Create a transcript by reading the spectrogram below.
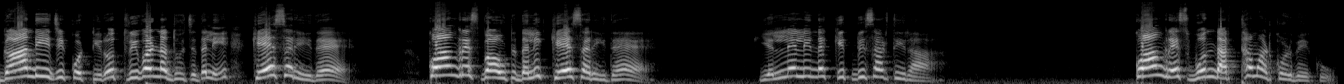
ಗಾಂಧೀಜಿ ಕೊಟ್ಟಿರೋ ತ್ರಿವರ್ಣ ಧ್ವಜದಲ್ಲಿ ಕೇಸರಿ ಇದೆ. ಕಾಂಗ್ರೆಸ್ ಬಾವುಟದಲ್ಲಿ ಕೇಸರಿ ಇದೆ. ಎಲ್ಲೆಲ್ಲಿಂದ ಕಿತ್ ಬಿಸಾಡ್ತೀರಾ? ಕಾಂಗ್ರೆಸ್ ಒಂದು ಅರ್ಥ ಮಾಡ್ಕೊಳ್ಬೇಕು.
